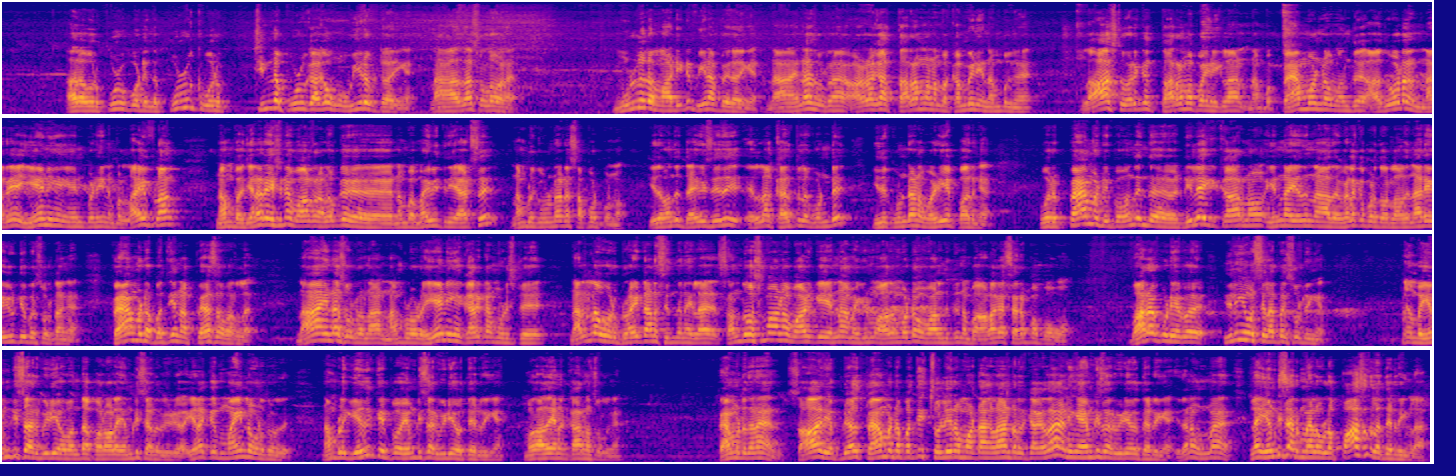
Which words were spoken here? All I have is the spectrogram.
அதில் ஒரு புழு போட்டு இந்த புழுக்கு ஒரு சின்ன புழுக்காக உங்கள் உயிரை விட்டுறாதீங்க. நான் அதான் சொல்ல வரேன். முள்ளில் மாட்டிட்டு வீணாக போயிடாதீங்க நான் என்ன சொல்கிறேன் அழகாக தரமாக நம்ம கம்பெனியை நம்புங்க. லாஸ்ட் வரைக்கும் தரமாக பயணிக்கலாம். நம்ம பேமெண்ட்டும் வந்து அதோட நிறைய ஏனிங்க ஏன் பண்ணி நம்ம லைஃப் லாங் நம்ம ஜெனரேஷனே வாழ்கிற அளவுக்கு நம்ம மைவி த்ரீ ஆர்ட்ஸு நம்மளுக்கு உண்டான சப்போர்ட் பண்ணோம். இதை வந்து தயவுசெய்து எல்லாம் கருத்தில் கொண்டு இதுக்கு உண்டான வழியை பாருங்கள் ஒரு பேமெண்ட் இப்போ வந்து இந்த டிலேக்கு காரணம் என்ன ஏதுன்னு நான் அதை விளக்கப்படுத்த வரல. அது நிறைய யூடியூபர் சொல்லிட்டாங்க பேமெண்ட்டை பற்றி நான் பேச வரல. நான் என்ன சொல்கிறேன்னா நம்மளோட ஏனிங்கை கரெக்டாக முடிச்சுட்டு நல்ல ஒரு பிரைட்டான சிந்தனையில் சந்தோஷமான வாழ்க்கையை என்ன அமைக்கணுமோ அதை மட்டும் வாழ்ந்துட்டு நம்ம அழகாக சிறப்பாக போவோம். வரக்கூடிய இதுலேயும் சில பேர் சொல்கிறீங்க நம்ம எம்டி சார் வீடியோ வந்தால் பரவாயில்ல எம்டி சார் வீடியோ எனக்கு மைண்டில் ஒன்று தோணுது. நம்மளுக்கு எதுக்கு இப்போ எம்டி சார் வீடியோ தேடுறீங்க? முதல்ல அதை எனக்கு காரணம் சொல்லுங்கள் பேமெண்ட் தானே? சார் எப்படியாவது பேமெண்ட்டை பற்றி சொல்லிட மாட்டாங்களான்றதுக்காக தான் நீங்கள் எம்டி சார் வீடியோ தேடுறீங்க. இதானே உண்மை? இல்லை எம்டி சார் மேலே உள்ள பாசத்தில் தேடுறீங்களா?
